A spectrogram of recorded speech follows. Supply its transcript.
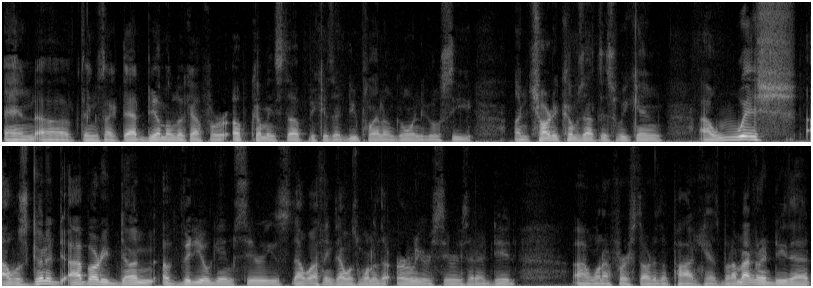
and uh, things like that. Be on the lookout for upcoming stuff because I do plan on going to go see Uncharted comes out this weekend. I wish I was gonna. I've already done a video game series. That I think that was one of the earlier series that I did uh, when I first started the podcast. But I'm not gonna do that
